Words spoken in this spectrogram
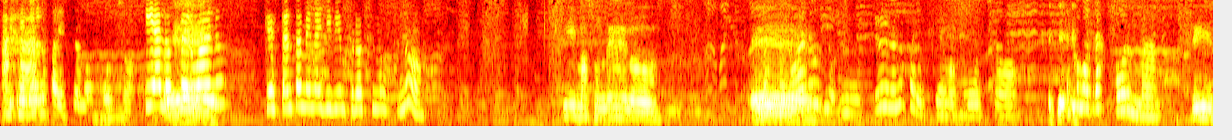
Ajá. Creo que no nos parecemos mucho. ¿Y a los eh. peruanos que están también allí bien próximos? No. Sí, más o menos. Los eh, peruanos, yo creo que no nos parecemos mucho. Es, como otra forma. Sí,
